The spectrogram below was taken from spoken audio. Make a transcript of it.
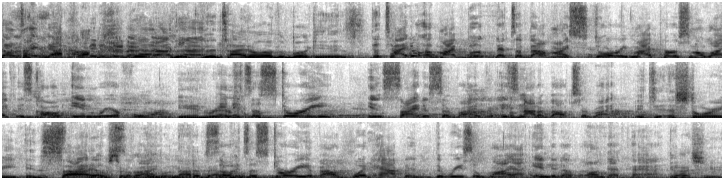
don't take nothing for me to do that. the, the, the title of the book is The title of my book that's about my story, my personal life, is called In Rare Form. In Rare And it's a story inside of survival. It's not about survival. it's a story inside of survival, not about. So it's a story about what happened, the reason why I ended up on that path. Got you.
